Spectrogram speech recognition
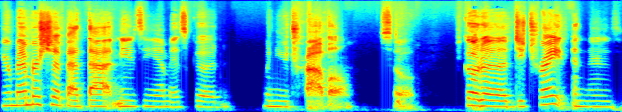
your membership at that museum is good when you travel. So if you go to Detroit and there's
